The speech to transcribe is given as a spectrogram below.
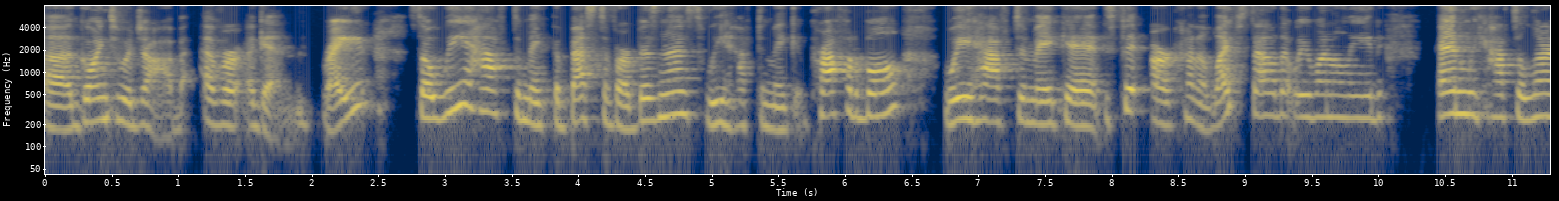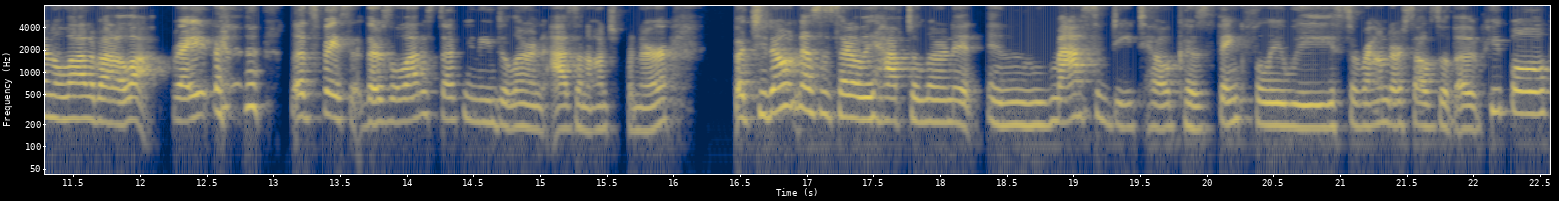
uh, going to a job ever again, right? So we have to make the best of our business. We have to make it profitable. We have to make it fit our kind of lifestyle that we want to lead. And we have to learn a lot about a lot, right? Let's face it, there's a lot of stuff you need to learn as an entrepreneur but you don't necessarily have to learn it in massive detail because thankfully we surround ourselves with other people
